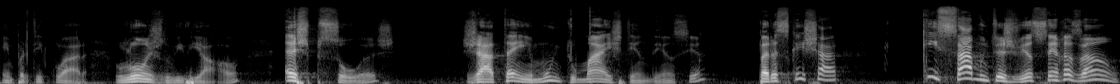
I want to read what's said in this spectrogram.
em particular longe do ideal, as pessoas já têm muito mais tendência para se queixar. Quiçá muitas vezes sem razão.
